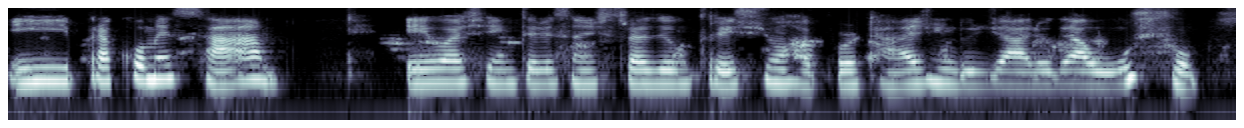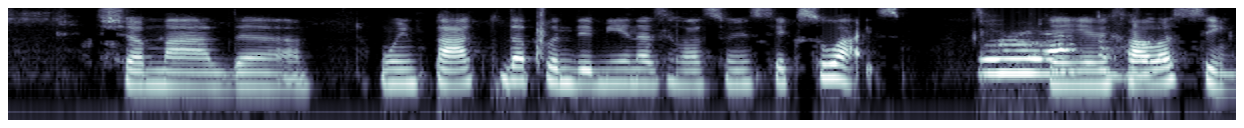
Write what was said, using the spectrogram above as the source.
E para começar, eu achei interessante trazer um trecho de uma reportagem do Diário Gaúcho chamada o impacto da pandemia nas relações sexuais. E aí ele fala assim:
